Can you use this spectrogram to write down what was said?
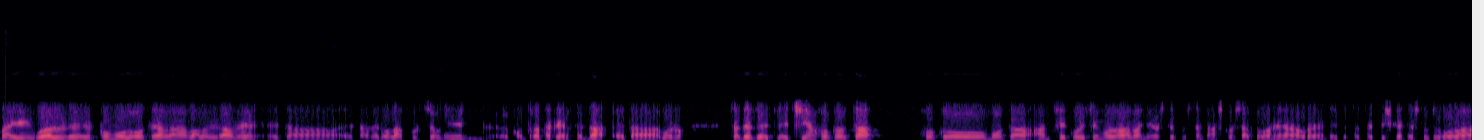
bai igual eh, komodo oteala baloi gabe, eta, eta gero lapurtze honien eh, kontratak egiten da. Eta, bueno, zatet, etxian jokauta, joko mota antzeko izango da, baina ez dut asko sartu ganera aurrean, ez dut pixket ez dut gola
